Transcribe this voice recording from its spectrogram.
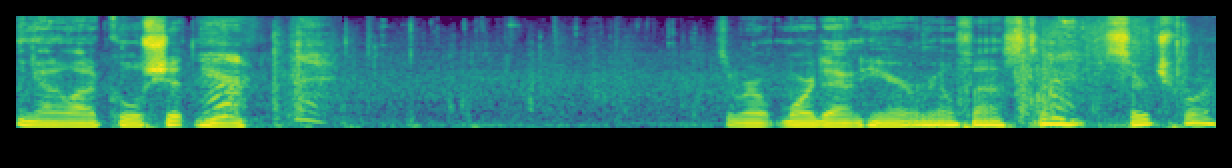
I got a lot of cool shit here. Some more down here real fast to search for.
